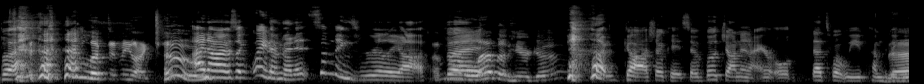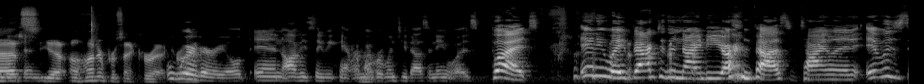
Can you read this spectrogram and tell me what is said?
But You looked at me like two. I know I was like, wait a minute, something's really off. I'm but 11 here, guys. gosh, okay, so both John and I are old. That's what we've come to the That's conclusion. yeah, hundred percent correct. We're right? very old, and obviously we can't remember when 2008 was. But anyway, back to the 90 yard pass to Tylan. It was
